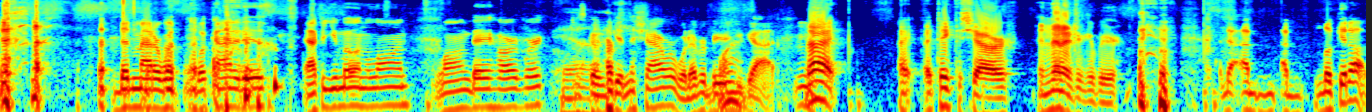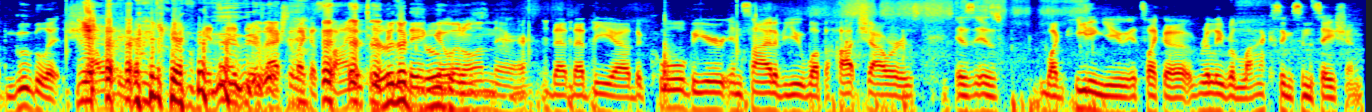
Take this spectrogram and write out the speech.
Doesn't matter what what kind it is. After you mow mowing the lawn, long day, hard work. Just go Yeah. get in the shower, whatever beer What? you got. All right. I, I take the shower and then I drink a beer. I, I, look it up, Google it. Yeah. Shower beer. It's, it- there's actually like a scientific the thing going on there that that the uh, the cool beer inside of you, while the hot showers is is like heating you. It's like a really relaxing sensation.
